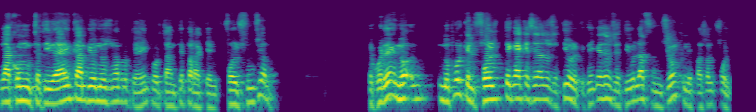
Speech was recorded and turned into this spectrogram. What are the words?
La conmutatividad, en cambio, no es una propiedad importante para que el FOL funcione. Recuerden, no, no porque el FOL tenga que ser asociativo, lo que tiene que ser asociativo es la función que le pasa al FOL.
